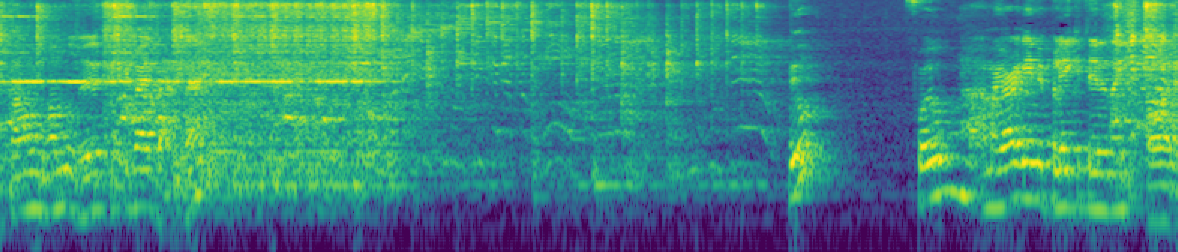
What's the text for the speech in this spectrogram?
Então vamos ver o que, que vai dar, né? Viu? Foi a maior gameplay que teve na história.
